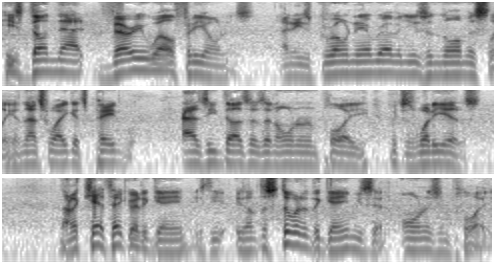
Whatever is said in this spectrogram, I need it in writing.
He's done that very well for the owners, and he's grown their revenues enormously, and that's why he gets paid as he does as an owner employee, which is what he is. Not a caretaker of the game. He's, the, he's not the steward of the game. He's an owner's employee.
